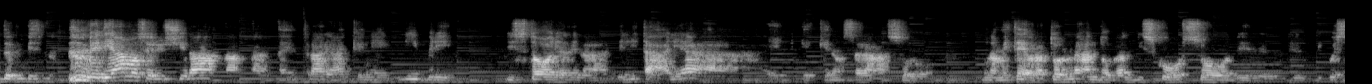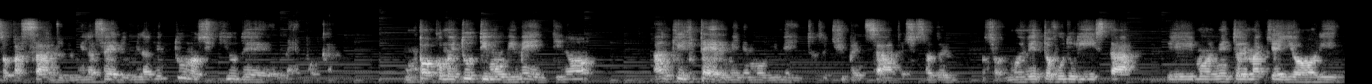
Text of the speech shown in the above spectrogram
vediamo se riuscirà a, a, a, entrare anche nei libri di storia della, dell'Italia e, e che non sarà solo una meteora, tornando al discorso di, di, di questo passaggio 2006-2021, si chiude un'epoca, un po' come tutti i movimenti, no? anche il termine movimento, se ci pensate, c'è stato il, so, il movimento futurista, il movimento dei macchiaioli,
